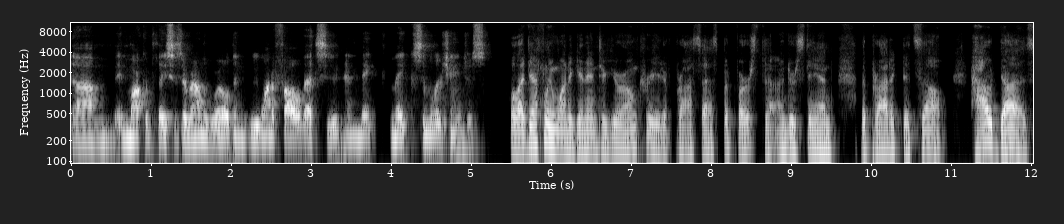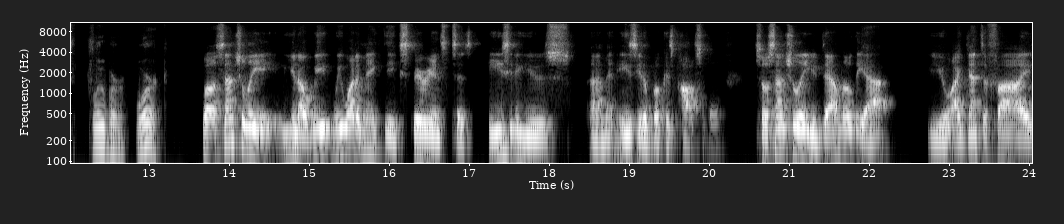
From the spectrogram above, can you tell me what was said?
um, in marketplaces around the world, and we want to follow that suit and make make similar changes. Well, I definitely want to get into your own creative process, but first to understand the product itself. How does Flewber work? Well, essentially, you know, we we want to make the experience as easy to use um, and easy to book as possible. So essentially, you download the app, you identify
